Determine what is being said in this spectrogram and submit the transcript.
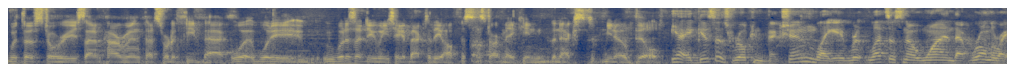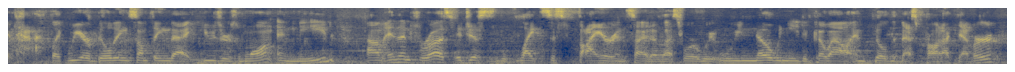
with those stories, that empowerment, that sort of feedback? What What do you What does that do when you take it back to the office and start making the next you know build? Yeah, it gives us real conviction. Like it re- lets us know one that we're on the right path. Like we are building something that users want and need. Um, and then for us, it just lights this fire inside of us where we, we know we need to go out and build the best product ever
